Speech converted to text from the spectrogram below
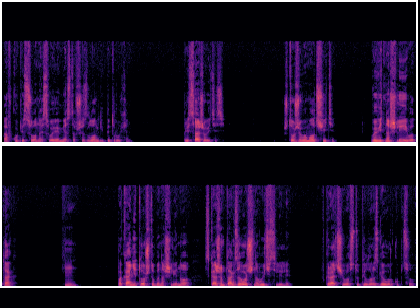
а в купе соной свое место в шезлонге Петрухин. «Присаживайтесь». «Что же вы молчите? Вы ведь нашли его, так?» Хм. Пока не то, чтобы нашли, но, скажем так, заочно вычислили. Вкратчиво вступил в разговор купцов.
